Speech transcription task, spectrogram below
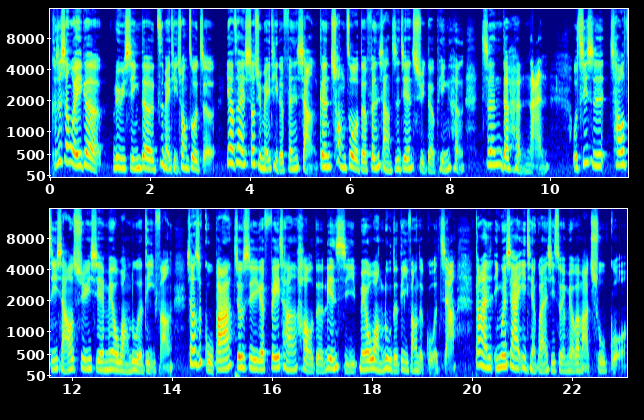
可是，身为一个旅行的自媒体创作者，要在社群媒体的分享跟创作的分享之间取得平衡，真的很难。我其实超级想要去一些没有网络的地方，像是古巴就是一个非常好的练习没有网络的地方的国家。当然，因为现在疫情的关系，所以没有办法出国。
